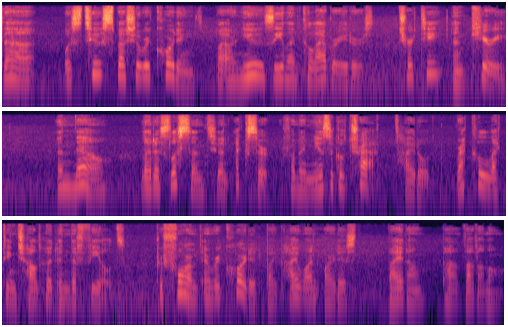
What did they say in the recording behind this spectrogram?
That was two special recordings by our New Zealand collaborators, Teoti and Kiri. And now, let us listen to an excerpt from a musical track titled Recollecting Childhood in the Fields, performed and recorded by Paiwan artist Bairang Pavavaljung.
